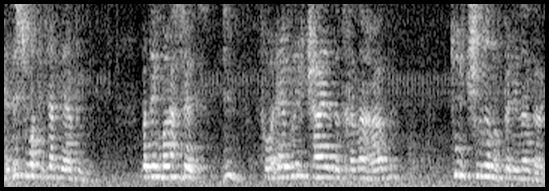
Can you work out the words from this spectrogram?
And this is what exactly happened. But the Gemara said, for every child that Hannah had, two children of Penina died.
